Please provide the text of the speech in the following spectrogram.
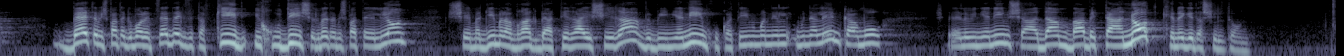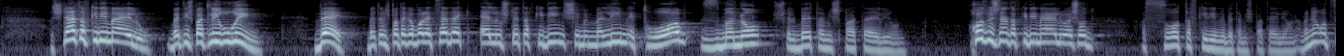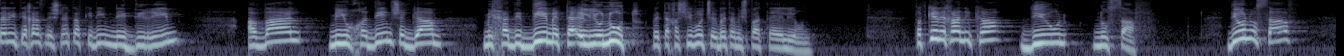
בית המשפט הגבוה לצדק זה תפקיד ייחודי של בית המשפט העליון, שמגיעים אליו רק בעתירה ישירה ובעניינים חוקתיים ומנהליים, כאמור, שאלו עניינים שהאדם בא בטענות כנגד השלטון. אז שני התפקידים האלו, בית משפט לערעורים ובית המשפט הגבוה לצדק, אלו שני תפקידים שממלאים את רוב זמנו של בית המשפט העליון. חוץ משני התפקידים האלו יש עוד עשרות תפקידים לבית המשפט העליון. אבל אני רוצה להתייחס לשני תפקידים נדירים, אבל מיוחדים שגם מחדדים את העליונות ואת החשיבות של בית המשפט העליון. תפקיד אחד נקרא דיון נוסף. דיון נוסף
